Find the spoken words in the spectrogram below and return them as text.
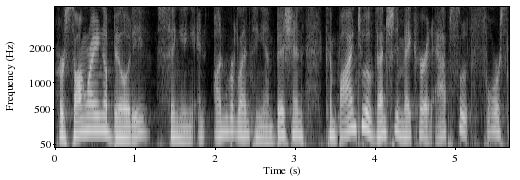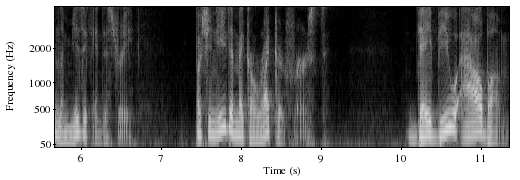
Her songwriting ability, singing, and unrelenting ambition combined to eventually make her an absolute force in the music industry. But she needed to make a record first. Debut album.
